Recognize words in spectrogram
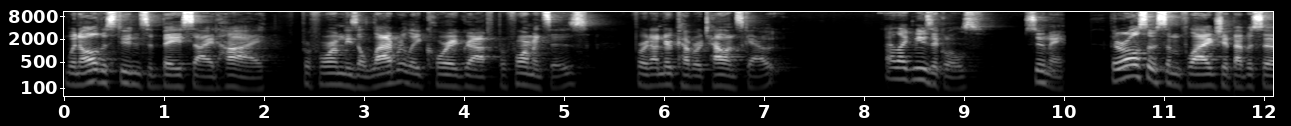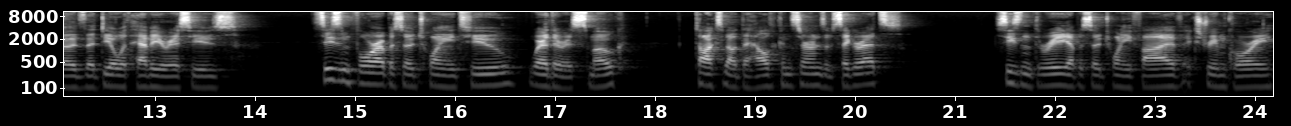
when all the students of Bayside High perform these elaborately choreographed performances for an undercover talent scout. I like musicals. Sue me. There are also some flagship episodes that deal with heavier issues. Season 4, episode 22, Where There Is Smoke, talks about the health concerns of cigarettes. Season 3, episode 25, Extreme Cory,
